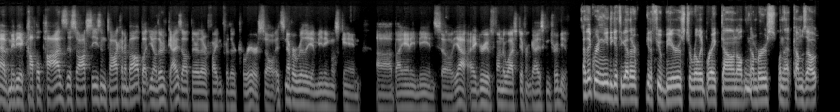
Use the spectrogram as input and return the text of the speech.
have maybe a couple pods this offseason talking about. But you know, there's guys out there that are fighting for their career. So it's never really a meaningless game uh, by any means. So yeah, I agree. It was fun to watch different guys contribute. I think we're gonna need to get together, get a few beers to really break down all the numbers when that comes out.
